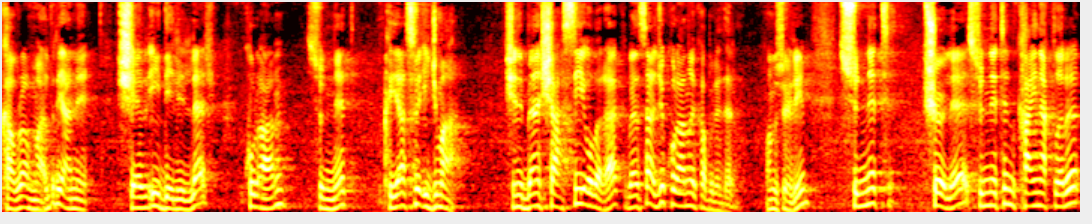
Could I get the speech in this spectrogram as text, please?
kavram vardır. Yani şer'i deliller, Kur'an, sünnet, kıyas ve icma. Şimdi ben şahsi olarak ben sadece Kur'an'ı kabul ederim. Onu söyleyeyim. Sünnet şöyle, sünnetin kaynakları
